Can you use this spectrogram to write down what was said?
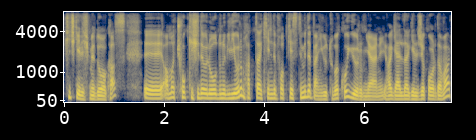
Hiç gelişmedi o kas. Ee, ama çok kişide öyle olduğunu biliyorum. Hatta kendi podcast'imi de ben YouTube'a koyuyorum yani. Ha geldi ha gelecek orada var.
